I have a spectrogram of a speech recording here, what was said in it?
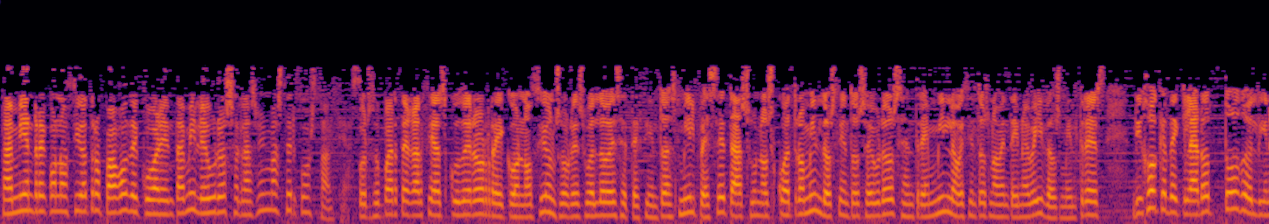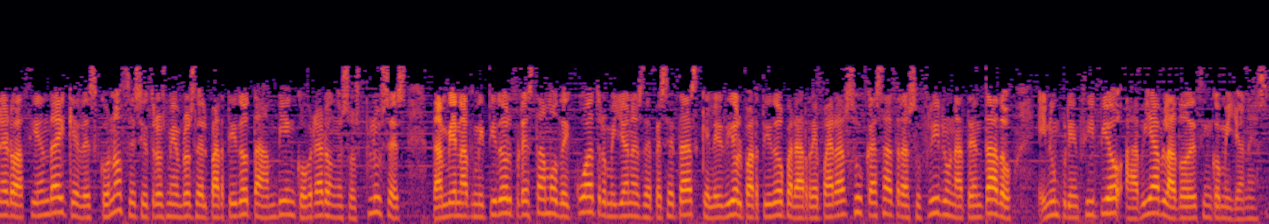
También reconoció otro pago de 40.000 euros en las mismas circunstancias. Por su parte, García Escudero reconoció un sobresueldo de 700.000 pesetas, unos 4.200 euros entre 1999 y 2003. Dijo que declaró todo el dinero a Hacienda y que desconoce si otros miembros del partido también cobraron esos pluses. También ha admitido el préstamo de 4 millones de pesetas que le dio el partido para reparar su casa tras sufrir un atentado. En un principio había hablado de 5 millones.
